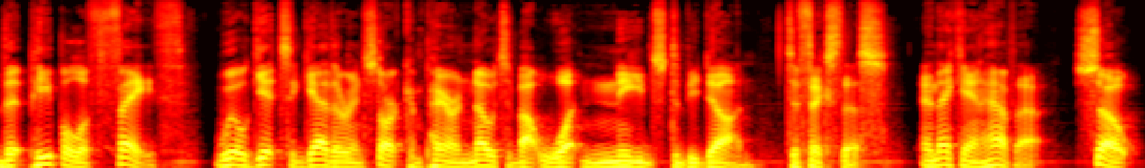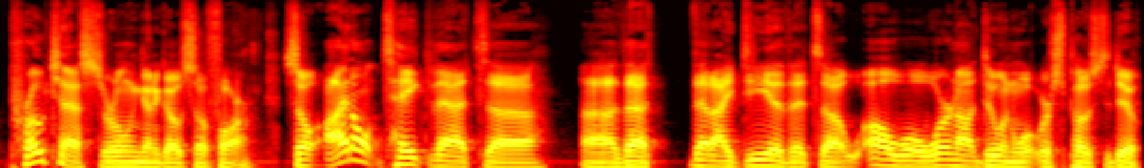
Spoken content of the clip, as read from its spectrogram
that people of faith will get together and start comparing notes about what needs to be done to fix this. And they can't have that. So protests are only going to go so far. So I don't take that uh, uh, that that idea that uh, oh well we're not doing what we're supposed to do.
